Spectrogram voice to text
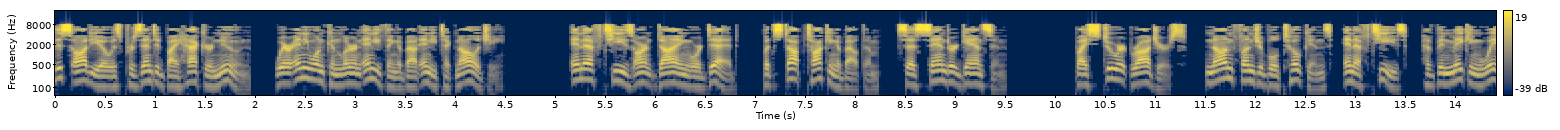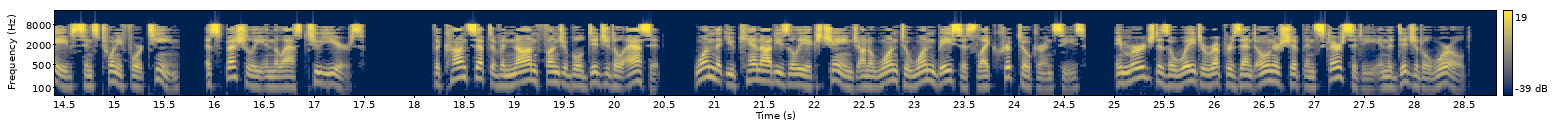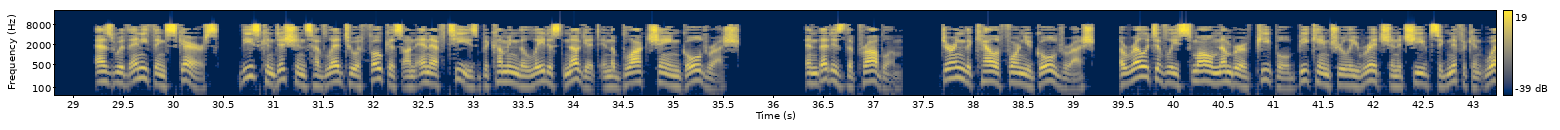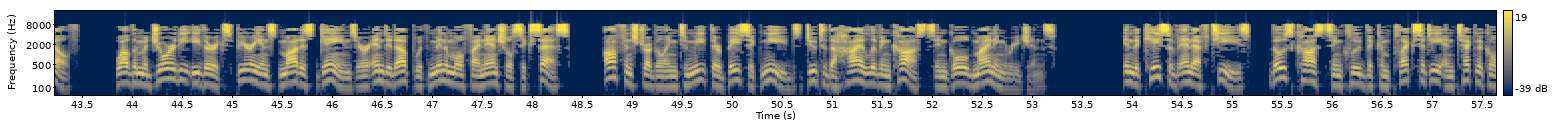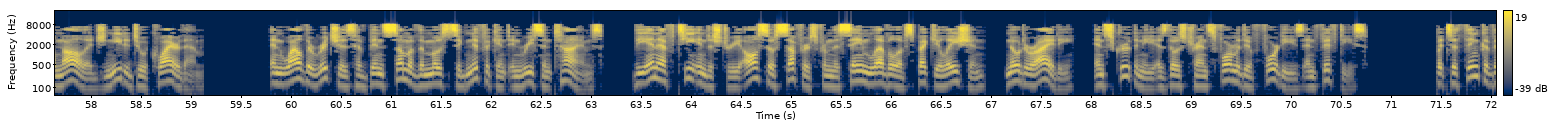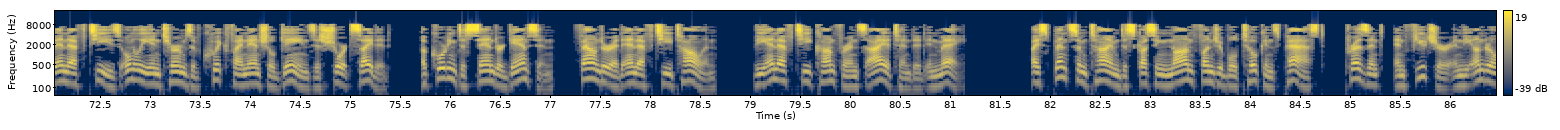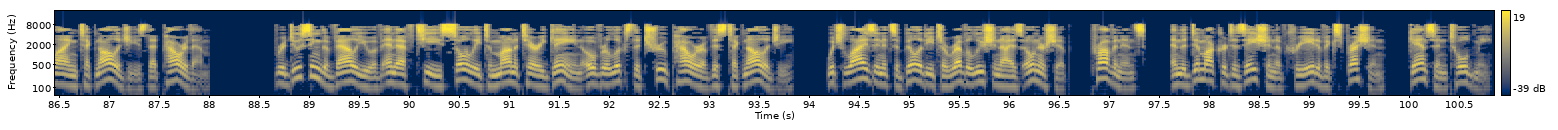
This audio is presented by Hacker Noon, where anyone can learn anything about any technology. NFTs aren't dying or dead, but stop talking about them, says Sander Gansen. By Stuart Rogers. Non fungible tokens, NFTs, have been making waves since 2014, especially in the last two years. The concept of a non fungible digital asset, one that you cannot easily exchange on a one to one basis like cryptocurrencies, emerged as a way to represent ownership and scarcity in the digital world. As with anything scarce, these conditions have led to a focus on NFTs becoming the latest nugget in the blockchain gold rush. And that is the problem. During the California gold rush, a relatively small number of people became truly rich and achieved significant wealth, while the majority either experienced modest gains or ended up with minimal financial success, often struggling to meet their basic needs due to the high living costs in gold mining regions. In the case of NFTs, those costs include the complexity and technical knowledge needed to acquire them. And while the riches have been some of the most significant in recent times, the NFT industry also suffers from the same level of speculation, notoriety, and scrutiny as those transformative 40s and 50s. But to think of NFTs only in terms of quick financial gains is short sighted, according to Sander Gansen, founder at NFT Tallinn, the NFT conference I attended in May. I spent some time discussing non fungible tokens past, present, and future and the underlying technologies that power them. Reducing the value of NFTs solely to monetary gain overlooks the true power of this technology, which lies in its ability to revolutionize ownership, provenance, and the democratization of creative expression, Gansen told me.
